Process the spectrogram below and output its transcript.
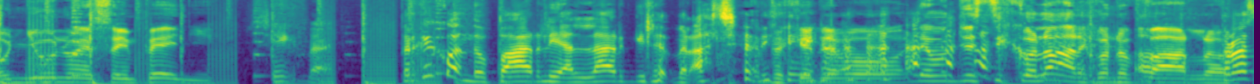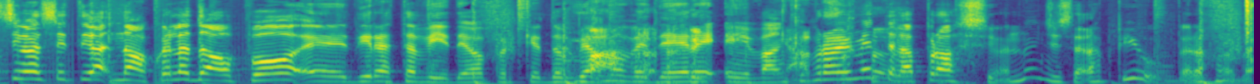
Ognuno ha i suoi impegni. Sì, beh. Perché quando parli allarghi le braccia? Perché devo, devo gesticolare quando parlo. Prossima settimana, no, quella dopo è diretta video perché dobbiamo Ma- vedere Evan. Che cazzo. probabilmente la prossima non ci sarà più, però vabbè.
